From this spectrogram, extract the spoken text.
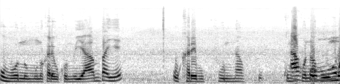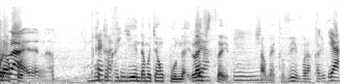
ubona umuntu ukareba ukuntu yambaye ukareba ukuntu ahu- ukuntu Ahumura, imodoka agendamo cyangwa ukuntu lifestyle. Mm. ushobora ugahita uvivura kabisa.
